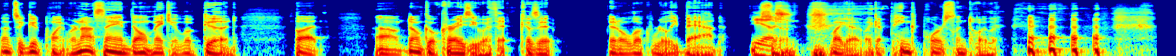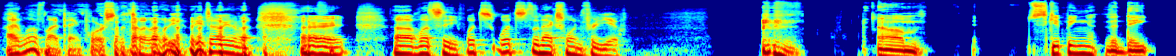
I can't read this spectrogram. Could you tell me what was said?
that's a good point. We're not saying don't make it look good, but um, don't go crazy with it because it it'll look really bad. Yes, soon. like a like a pink porcelain toilet. I love my pink porcelain toilet. What are, you, what are you, talking about? All right, um, let's see. What's what's the next one for you? um, skipping the date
